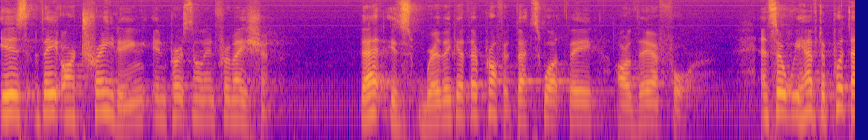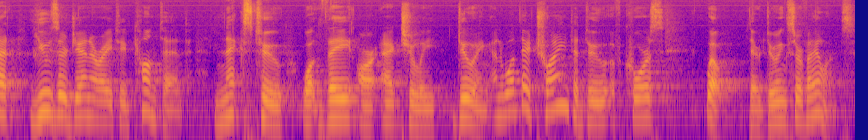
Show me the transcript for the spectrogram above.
is they are trading in personal information. That is where they get their profit. That's what they are there for. And so we have to put that user generated content next to what they are actually doing. And what they're trying to do, of course, well, they're doing surveillance.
